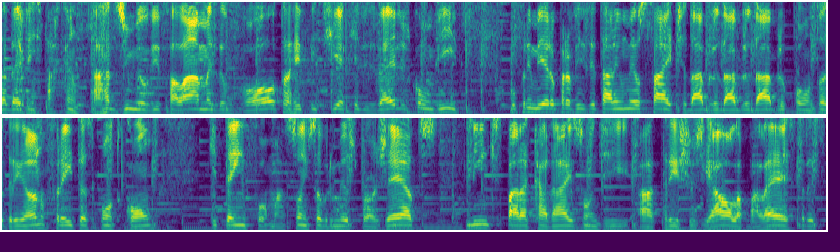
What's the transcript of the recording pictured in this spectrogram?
Já devem estar cansados de me ouvir falar, mas eu volto a repetir aqueles velhos convites. O primeiro para visitarem o meu site www.adrianofreitas.com, que tem informações sobre meus projetos, links para canais onde há trechos de aula, palestras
